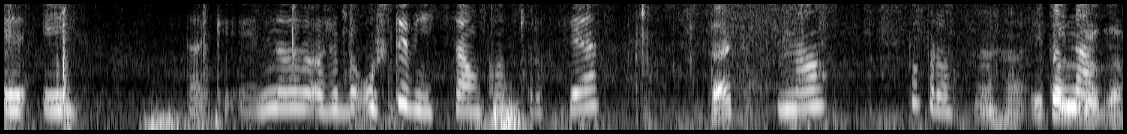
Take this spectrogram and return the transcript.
I, i tak, no, żeby usztywnić całą konstrukcję. Tak? No, po prostu. Aha. I tą I na drugą.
